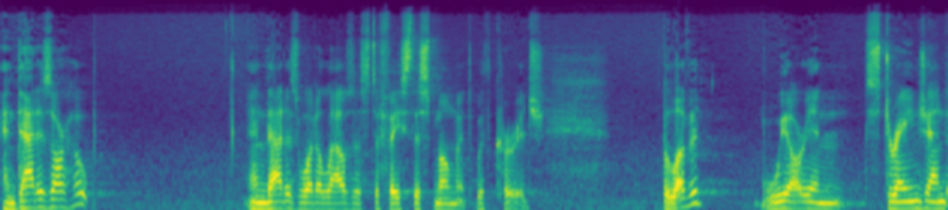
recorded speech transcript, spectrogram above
And that is our hope. And that is what allows us to face this moment with courage. Beloved, we are in strange and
